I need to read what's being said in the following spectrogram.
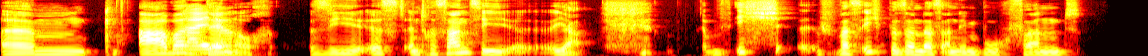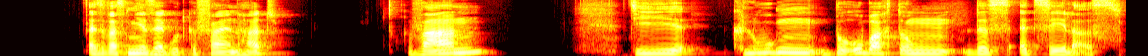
Ähm, aber Leider. dennoch, sie ist interessant, sie, äh, ja. Ich, was ich besonders an dem Buch fand, also was mir sehr gut gefallen hat, waren die klugen Beobachtungen des Erzählers,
